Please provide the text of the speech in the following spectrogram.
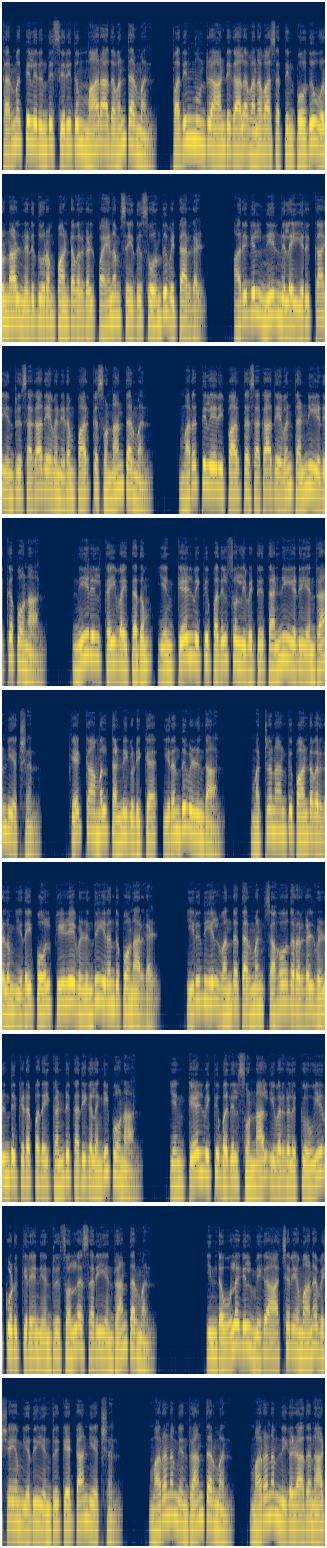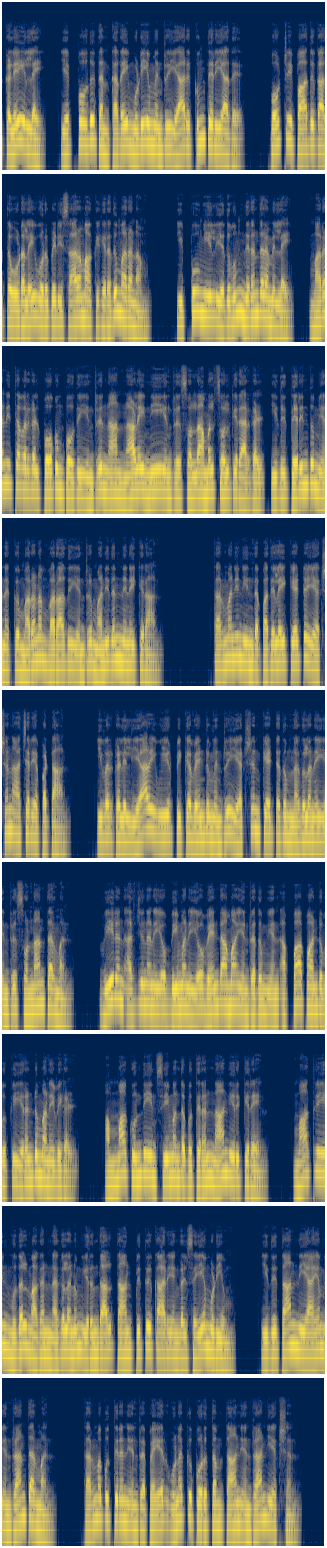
தர்மத்திலிருந்து சிறிதும் மாறாதவன் தர்மன். பதின்மூன்று ஆண்டுகால வனவாசத்தின் போது ஒருநாள் நெடுதூரம் பாண்டவர்கள் பயணம் செய்து சோர்ந்து விட்டார்கள். அருகில் நீர்நிலை இருக்கா என்று சகாதேவனிடம் பார்க்க சொன்னான் தர்மன். மரத்திலேறி பார்த்த சகாதேவன் தண்ணி எடுக்க போனான். நீரில் கை வைத்ததும் என் கேள்விக்கு பதில் சொல்லிவிட்டு தண்ணி எடு என்றான் யக்ஷன். கேட்காமல் தண்ணி குடிக்க இறந்து விழுந்தான். மற்ற நான்கு பாண்டவர்களும் இதைப்போல் கீழே விழுந்து இறந்து போனார்கள். இறுதியில் வந்த தர்மன் சகோதரர்கள் விழுந்து கிடப்பதைக் கண்டு கதிகலங்கி போனான். என் கேள்விக்கு பதில் சொன்னால் இவர்களுக்கு உயிர் கொடுக்கிறேன் என்று சொல்ல சரி என்றான் தர்மன். இந்த உலகில் மிக ஆச்சரியமான விஷயம் எது என்று கேட்டான் யக்ஷன். மரணம் என்றான் தர்மன். மரணம் நிகழாத நாட்களே இல்லை. எப்போது தன் கதை முடியுமென்று யாருக்கும் தெரியாது. போற்றி பாதுகாத்த உடலை ஒரு பிடி சாரமாக்குகிறது மரணம். இப்பூமியில் எதுவும் நிரந்தரமில்லை. மரணித்தவர்கள் போகும்போது இன்று நான் நாளை நீ என்று சொல்லாமல் சொல்கிறார்கள். இது தெரிந்தும் எனக்கு மரணம் வராது என்று மனிதன் நினைக்கிறான். தர்மனின் இந்த பதிலை கேட்ட யக்ஷன் ஆச்சரியப்பட்டான். இவர்களில் யாரை உயிர்ப்பிக்க வேண்டுமென்று யக்ஷன் கேட்டதும் நகுலனை என்று சொன்னான் தர்மன். வீரன் அர்ஜுனனையோ பீமனையோ வேண்டாமா என்றதும் என் அப்பா பாண்டுவுக்கு இரண்டு மனைவிகள். அம்மா குந்தியின் சீமந்தபுத்திரன் நான் இருக்கிறேன். மாத்ரியின் முதல் மகன் நகுலனும் இருந்தால் தான் பித்ரு காரியங்கள் செய்ய முடியும். இது தான் நியாயம் என்றான் தர்மன். தர்மபுத்திரன் என்ற பெயர் உனக்கு பொருத்தம் தான் என்றான் யக்ஷன்.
